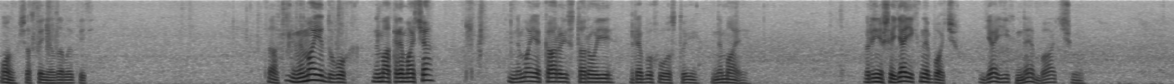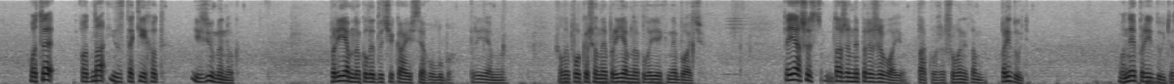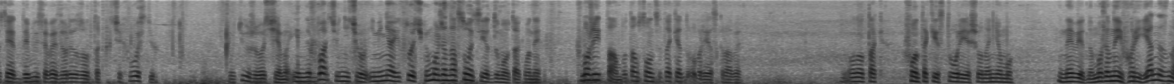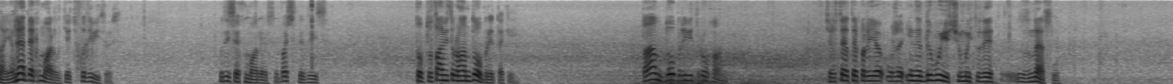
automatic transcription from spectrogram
Вон частиня залетить. Так, і немає двох. Нема кремача, немає карої старої рябохвостої. Немає. Верніше, я їх не бачу. Я їх не бачу. Оце одна із таких от ізюминок. Приємно, коли дочекаєшся голуба. Приємно. Але поки що неприємно, коли я їх не бачу. Та я щось навіть не переживаю так уже, що вони там прийдуть. Вони прийдуть. Оце я дивлюся весь горизонт так чи хвостю, потюжу очима і не бачу нічого, і міняю точки. Може на сонці я думав так вони. Може і там, бо там сонце таке добре яскраве. Воно так, фон такий створює, що на ньому не видно. Може в неї вгорі, я не знаю. Гляньте, як хмари летять, подивіться ось. Подивіться, як хмари ось. Бачите, дивіться. Тобто там вітроган добрий такий. Там добрий вітроган. Через це тепер я вже і не дивуюсь, чому їх туди знесло.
